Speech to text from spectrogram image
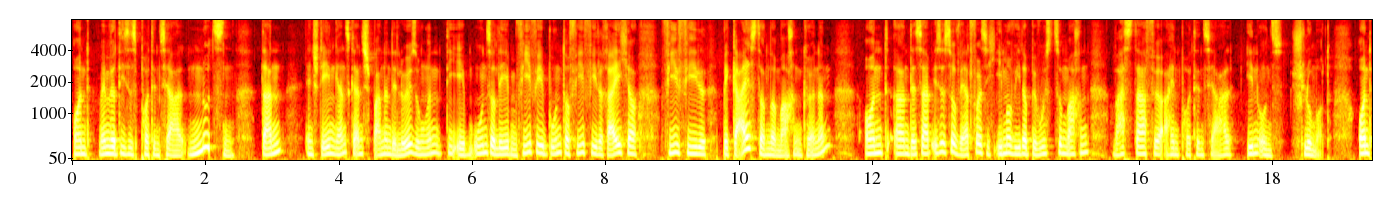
Und wenn wir dieses Potenzial nutzen, dann entstehen ganz, ganz spannende Lösungen, die eben unser Leben viel, viel bunter, viel, viel reicher, viel, viel begeisternder machen können. Und äh, deshalb ist es so wertvoll, sich immer wieder bewusst zu machen, was da für ein Potenzial in uns schlummert. Und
